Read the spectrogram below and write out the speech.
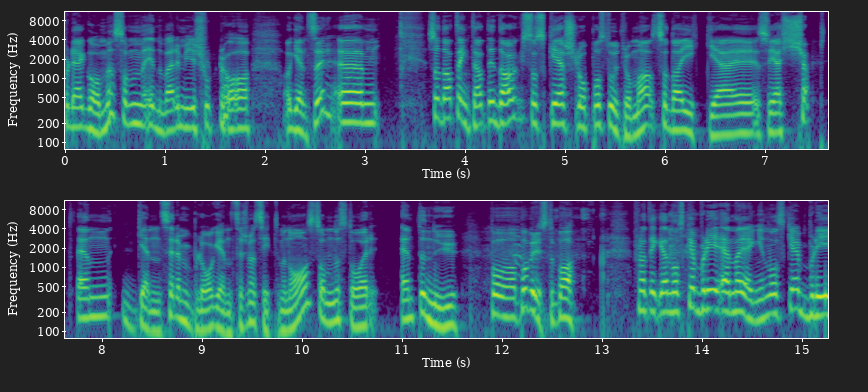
for det jeg går med, som innebærer mye skjorte og, og genser. Um, så da tenkte jeg at i dag så skal jeg slå på stortromma, så da gikk jeg Så jeg kjøpt en genser, en blå genser som jeg sitter med nå, som det står NTNU på, på brystet på. For at ikke, nå skal jeg bli en av gjengen. Nå skal jeg bli,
